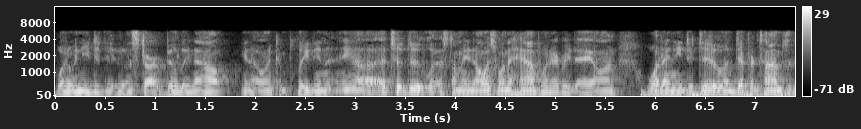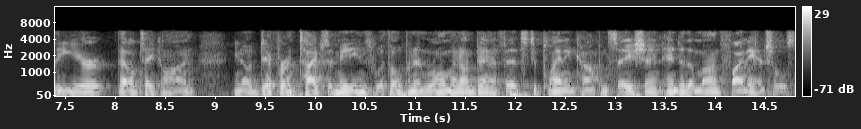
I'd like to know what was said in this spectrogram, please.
what do we need to do, and start building out, you know, and completing, you know, a to-do list. I mean, I always want to have one every day on what I need to do. And different times of the year, that'll take on, you know, different types of meetings with open enrollment on benefits to planning compensation, end of the month financials.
